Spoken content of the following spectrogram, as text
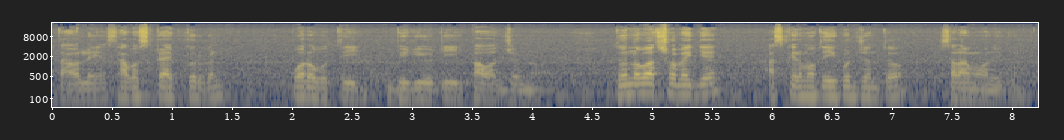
তাহলে সাবস্ক্রাইব করবেন পরবর্তী ভিডিওটি পাওয়ার জন্য। ধন্যবাদ সবাইকে। আজকের মতো এই পর্যন্ত। সালামু আলাইকুম।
